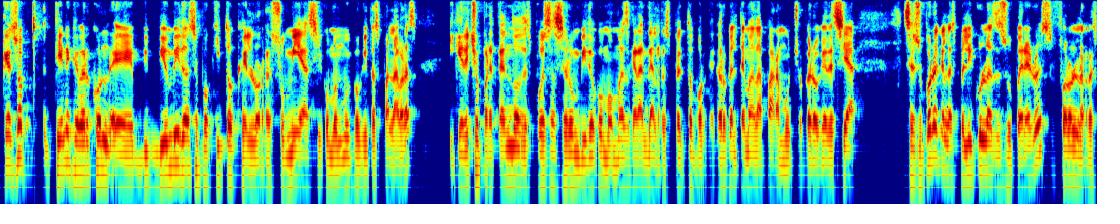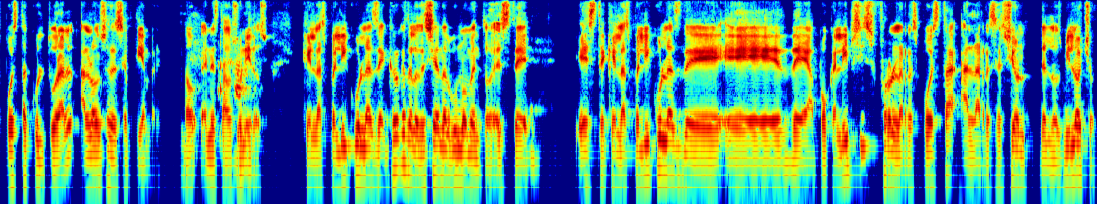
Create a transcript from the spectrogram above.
Que eso tiene que ver con. Eh, vi un video hace poquito que lo resumía así como en muy poquitas palabras y que de hecho pretendo después hacer un video como más grande al respecto porque creo que el tema da para mucho, pero que decía: se supone que las películas de superhéroes fueron la respuesta cultural al 11 de septiembre, ¿no? En Estados Unidos. Que las películas de. Creo que te lo decía en algún momento, este este, que las películas de, eh, de, Apocalipsis fueron la respuesta a la recesión del 2008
